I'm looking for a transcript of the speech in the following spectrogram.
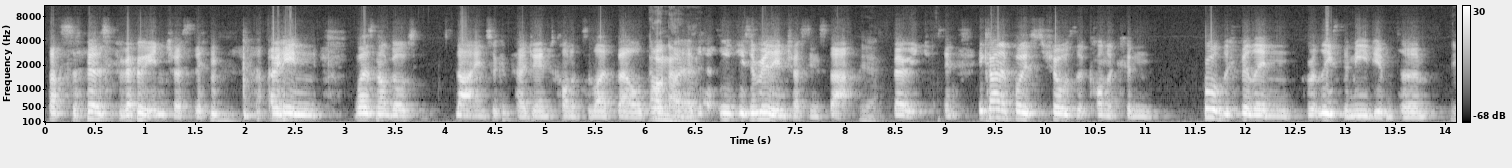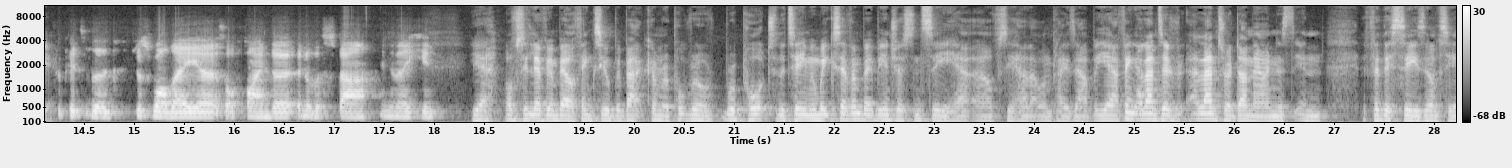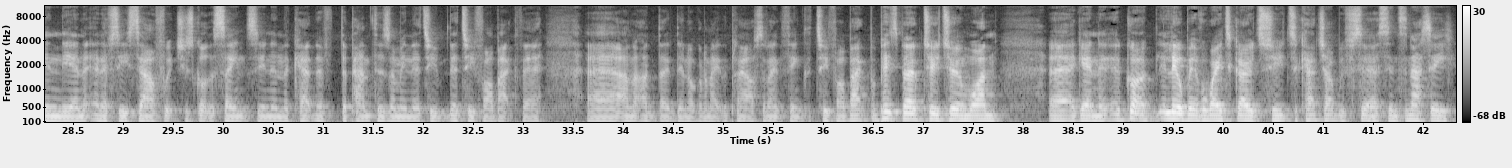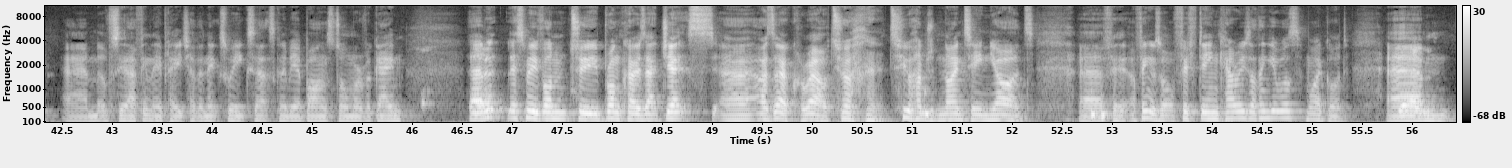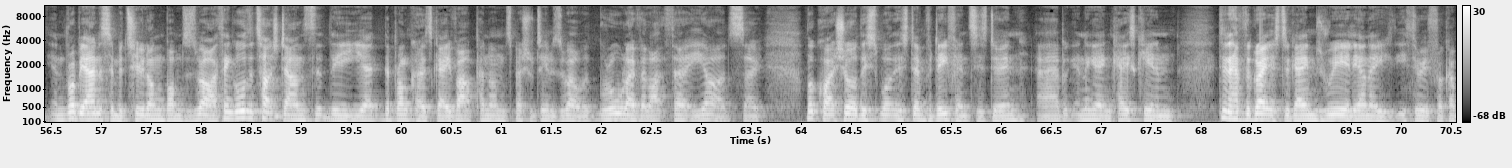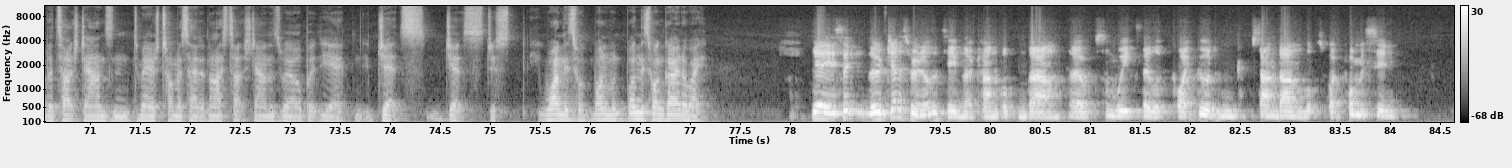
that's, that's very interesting. I mean, let's not go starting to compare James Conner to Les Bell. But, Oh, no, uh, no. it's a really interesting stat. Yeah. very interesting. It kind of probably shows that Conner can probably fill in for at least the medium term Yeah. for Pittsburgh, just while they uh, sort of find uh, another star in the making. Yeah, obviously Le'Veon Bell thinks he'll be back and report will report to the team in week seven, but it'd be interesting to see how, obviously how that one plays out. But yeah, I think Atlanta Atlanta are done now in this, in for this season. Obviously in the N- NFC South, which has got the Saints in and the the, the Panthers. I mean they're too they're too far back there, uh, and I, they- they're not going to make the playoffs. I don't think they're too far back. But Pittsburgh two two and one. Uh, again, they've got a little bit of a way to go to, to catch up with uh, Cincinnati. Um, obviously, I think they play each other next week, so that's going to be a barnstormer of a game. Uh, let- let's move on to Broncos at Jets. Uh, Isaiah Crowell, two, 219 yards. Uh, for, I think it was what, 15 carries. I think it was. My God. Um, And Robby Anderson with two long bombs as well. I think all the touchdowns that the uh, the Broncos gave up and on special teams as well were all over like 30 yards. So I'm not quite sure this what this Denver defense is doing. Uh, but and again, Case Keenum didn't have the greatest of games really. I know he threw for a couple of touchdowns and Demaryius Thomas had a nice touchdown as well. But yeah, Jets Jets just won this one won, won this one going away. Yeah, it's, the Jets are another team that are kind of up and down. Uh, some weeks they look quite good and Sam Darnold looks quite promising,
